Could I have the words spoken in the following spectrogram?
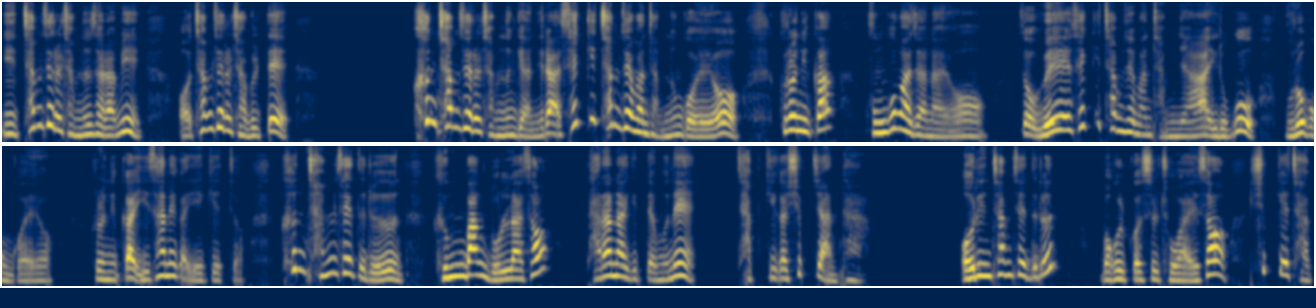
이 참새를 잡는 사람이 어, 참새를 잡을 때 큰 참새를 잡는 게 아니라 새끼 참새만 잡는 거예요. 그러니까 궁금하잖아요. 그래서 왜 새끼 참새만 잡냐 이러고 물어본 거예요. 그러니까 이 사내가 얘기했죠. 큰 참새들은 금방 놀라서 달아나기 때문에 잡기가 쉽지 않다. 어린 참새들은 먹을 것을 좋아해서 쉽게 잡,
